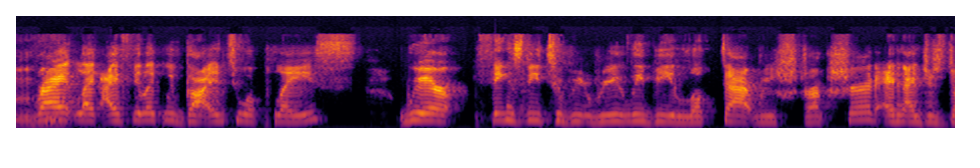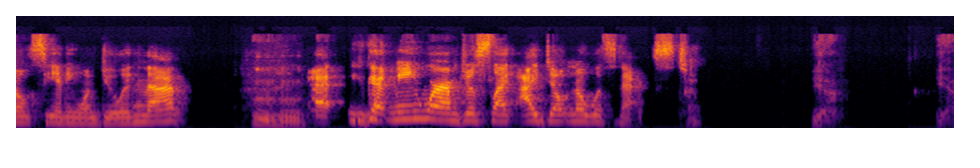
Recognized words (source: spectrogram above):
Mhm. right? Like I feel like we've gotten to a place where things need to be really be looked at, restructured, and I just don't see anyone doing that. Mhm. Uh, You get me? Where I'm just like, I don't know what's next. Yeah, yeah.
